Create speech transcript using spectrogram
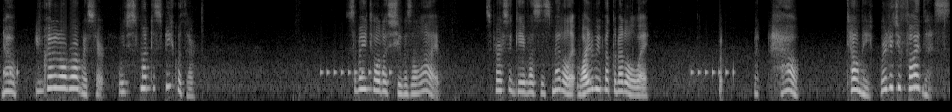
No, you've got it all wrong, mister. We just want to speak with her. Somebody told us she was alive. This person gave us this medal. Why did we put the medal away? But, but how? Tell me, where did you find this?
